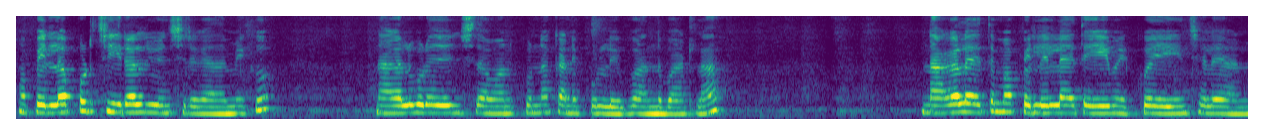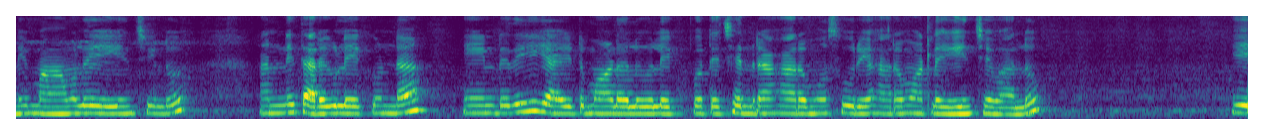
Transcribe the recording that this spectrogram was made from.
మా పెళ్ళప్పుడు చీరలు చూపించారు కదా మీకు? నగలు కూడా చూపించుదాం అనుకున్నా కానీ ఇప్పుడు లేవు అందుబాటులో. నగలు అయితే మా పెళ్ళిళ్ళు అయితే ఏం ఎక్కువ వేయించలేదండి మామూలు వేయించిళ్ళు అన్నీ తరుగు లేకుండా ఏంటిది ఐట్ మోడలు లేకపోతే చంద్రహారము సూర్యహారము అట్లా వేయించేవాళ్ళు ఈ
